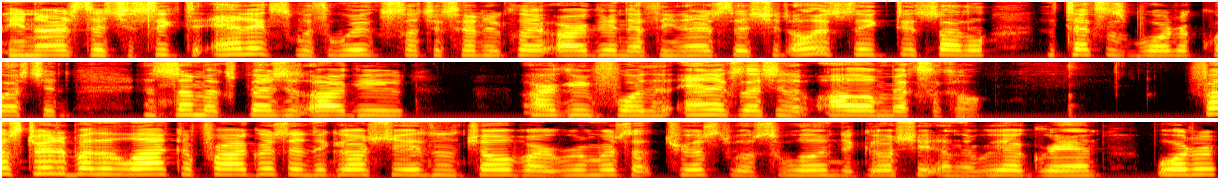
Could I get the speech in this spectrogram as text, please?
the United States should seek to annex, with Whigs such as Henry Clay arguing that the United States should only seek to settle the Texas border question, and some expansionists argued, arguing for the annexation of all of Mexico. Frustrated by the lack of progress in negotiations and troubled by rumors that Trist was willing to negotiate on the Rio Grande border,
